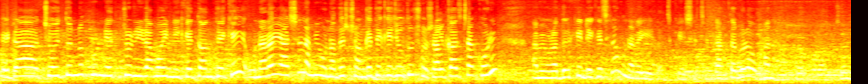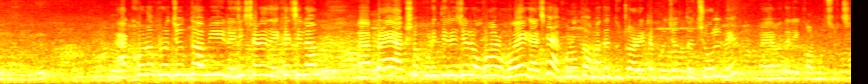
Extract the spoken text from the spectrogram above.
এটা চৈতন্যপুর নেত্র নিরাময় নিকেতন থেকে। ওনারাই আসেন আমি ওনাদের সঙ্গে থেকে যেহেতু সোশ্যাল কাজটা করি আমি ওনাদেরকে ডেকেছিলাম ওনারাই আজকে এসেছেন। ডাক্তারবাবু ওখানে। এখনও পর্যন্ত আমি রেজিস্টারে দেখেছিলাম প্রায় একশো কুড়ি তিরিশের ওভার হয়ে গেছে এখনও তো আমাদের দুটো আড়াইটা পর্যন্ত চলবে আমাদের এই কর্মসূচি।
